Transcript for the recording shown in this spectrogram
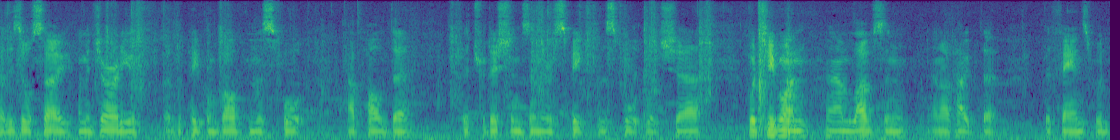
but there's also a majority of, of the people involved in the sport uphold the, the traditions and the respect for the sport, which uh, which everyone um, loves, and, and I'd hope that the fans would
